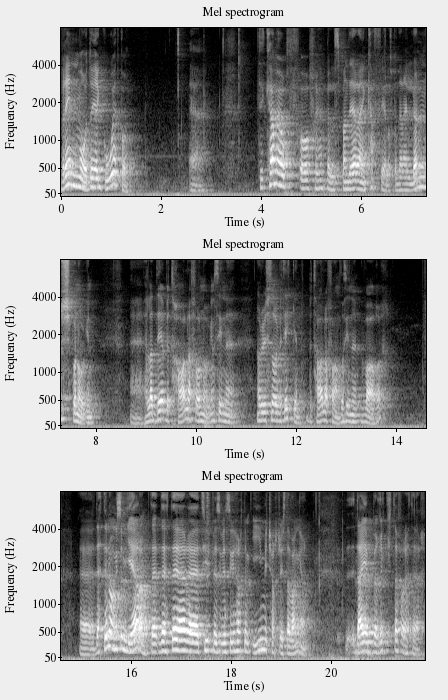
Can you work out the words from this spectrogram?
For det er en måte å gjøre godhet på. Det kan være å, f.eks. spandere en kaffe eller spandere en lunsj på noen. Eh, eller det å betale for noen sine Når du står i butikken, betale for andre sine varer. Eh, dette er noen som gjør det. Dette er eh, typisk Hvis jeg har hørt om Church i Stavanger De er berykta for dette her.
